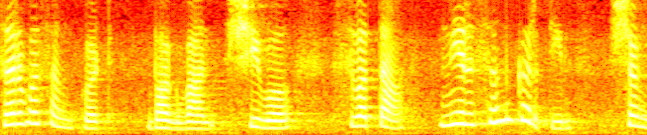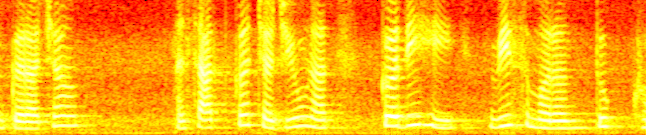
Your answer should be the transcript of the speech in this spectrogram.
सर्व संकट भगवान शिव स्वतः निरसन करतील. शंकराच्या सातकाच्या जीवनात कधीही विस्मरण दुःख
